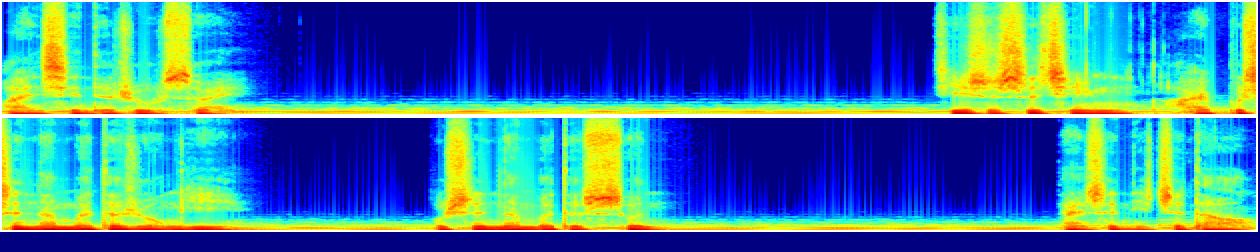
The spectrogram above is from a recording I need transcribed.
安心的入睡，即使事情还不是那么的容易，不是那么的顺，但是你知道，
